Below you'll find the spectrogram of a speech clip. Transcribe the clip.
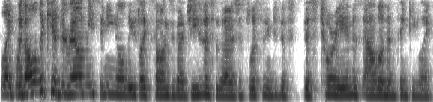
like with all the kids around me singing all these like songs about Jesus, and then I was just listening to this this Tori Amos album and thinking like,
